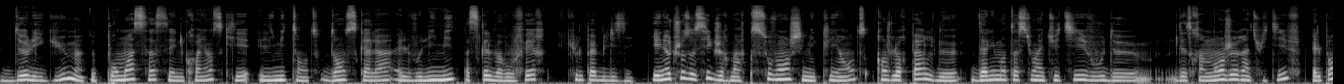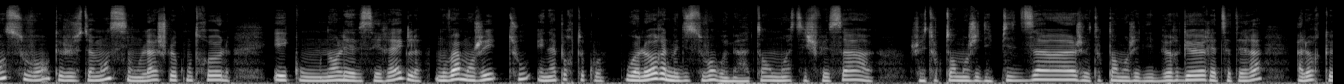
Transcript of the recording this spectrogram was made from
de légumes. Donc pour moi, ça, c'est une croyance qui est limitante. Dans ce cas-là, elle vous limite parce qu'elle va vous faire culpabiliser. Il une autre chose aussi que je remarque souvent chez mes clientes, quand je leur parle de d'alimentation intuitive ou d'être un mangeur intuitif, elles pensent souvent que justement si on lâche le contrôle et qu'on enlève ces règles, on va manger tout et n'importe quoi. Ou alors elles me disent souvent "Ouais, mais attends, moi si je fais ça, je vais tout le temps manger des pizzas, je vais tout le temps manger des burgers, etc." Alors que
